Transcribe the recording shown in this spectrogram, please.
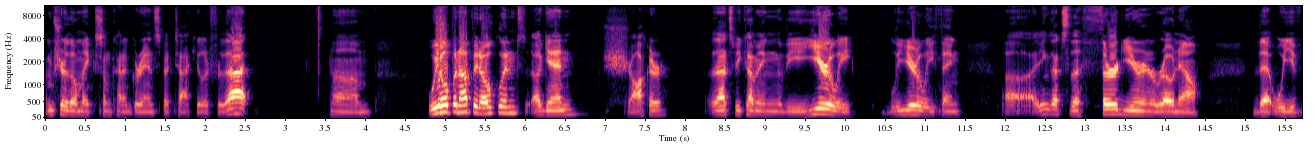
I'm sure they'll make some kind of grand spectacular for that. Um, we open up in Oakland again. Shocker. That's becoming the yearly yearly thing. Uh, I think that's the third year in a row now that we've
